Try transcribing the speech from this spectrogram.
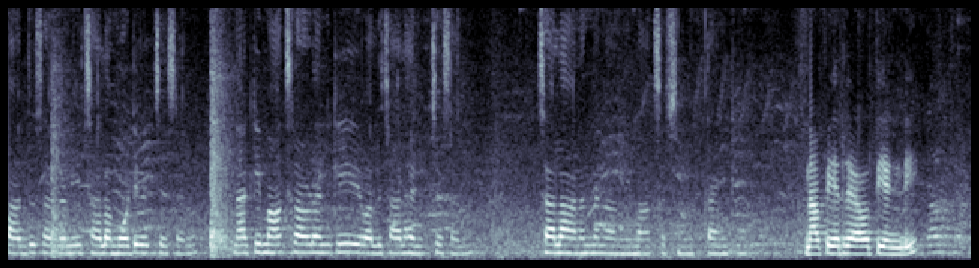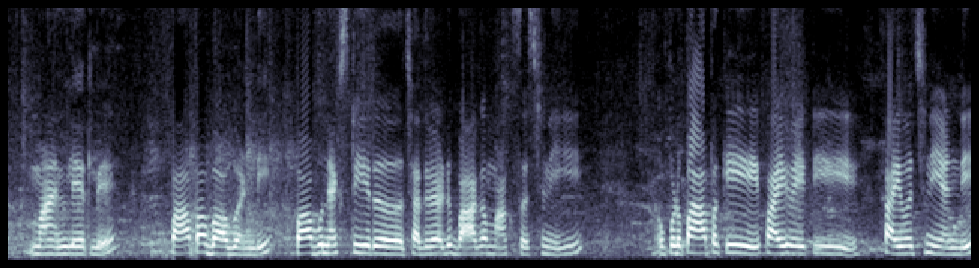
పార్థు సార్ అని చాలా మోటివేట్ చేశారు నాకు ఈ మార్క్స్ రావడానికి వాళ్ళు చాలా హెల్ప్ చేశారు చాలా ఆనందంగా ఉంది మార్క్స్ వచ్చిన థ్యాంక్ యూ నా పేరు రేవతి అండి మా ఇన్లేర్లే పాప బాబు అండి బాబు నెక్స్ట్ ఇయర్ చదివాడు బాగా మార్క్స్ వచ్చినాయి ఇప్పుడు పాపకి ఫైవ్ ఎయిటీ ఫైవ్ వచ్చినాయి అండి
